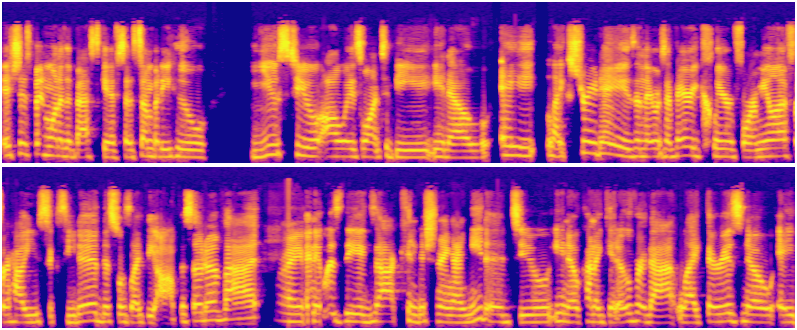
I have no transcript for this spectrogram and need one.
it's just been one of the best gifts as somebody who used to always want to be, you know, a like straight A's and there was a very clear formula for how you succeeded. This was like the opposite of that. Right. And it was the exact conditioning I needed to, you know, kind of get over that. Like there is no A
